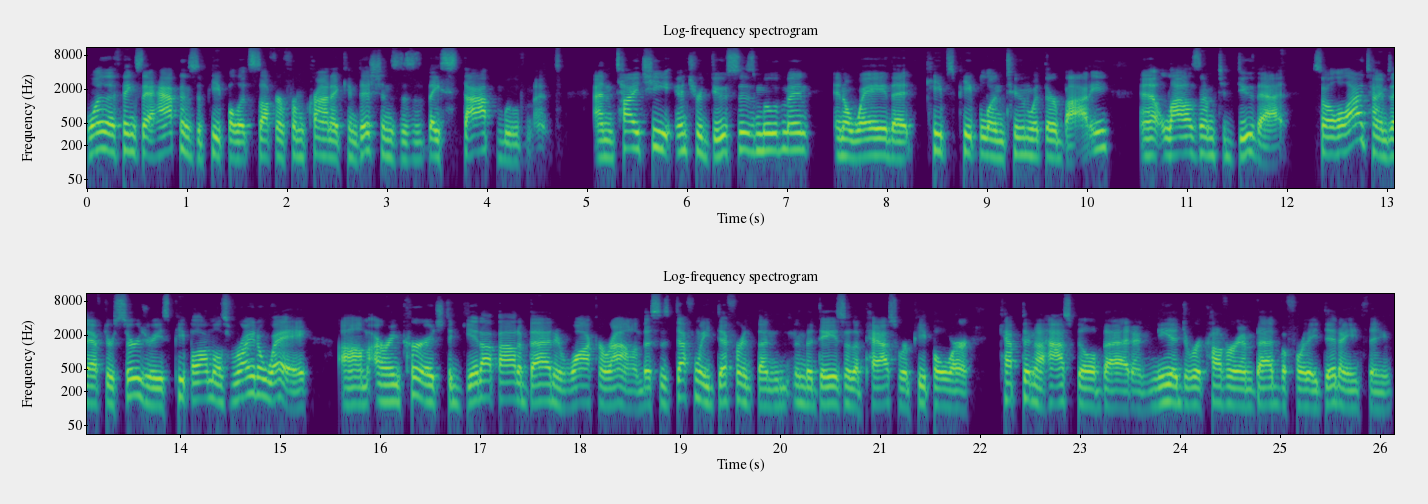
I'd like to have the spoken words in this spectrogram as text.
One of the things that happens to people that suffer from chronic conditions is that they stop movement. And Tai Chi introduces movement in a way that keeps people in tune with their body and it allows them to do that. So a lot of times after surgeries, people almost right away um, are encouraged to get up out of bed and walk around. This is definitely different than in the days of the past where people were kept in a hospital bed and needed to recover in bed before they did anything.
